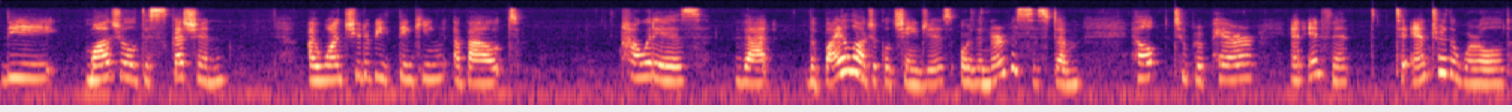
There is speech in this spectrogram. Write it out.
the module discussion, I want you to be thinking about how it is that the biological changes or the nervous system help to prepare an infant to enter the world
